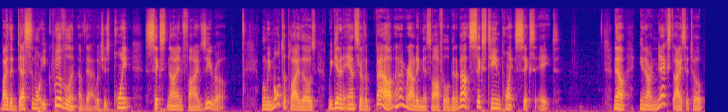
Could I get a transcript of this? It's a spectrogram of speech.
by the decimal equivalent of that, which is 0.6950. When we multiply those, we get an answer of about, and I'm rounding this off a little bit, about 16.68. Now, in our next isotope,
